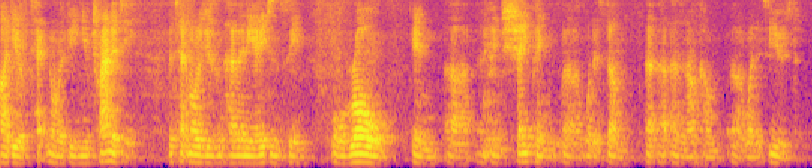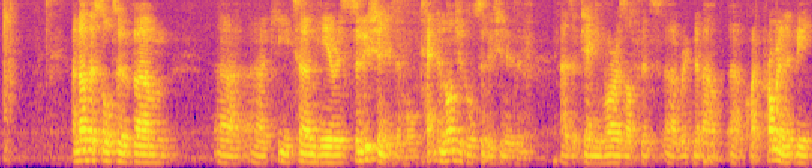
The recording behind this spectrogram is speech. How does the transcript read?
idea of technology neutrality. The technology doesn't have any agency or role in, uh, in shaping uh, what is done uh, uh, as an outcome uh, when it's used. Another sort of um, Uh, uh, key term here is solutionism or technological solutionism, as Evgeny Morozov has uh, written about uh, quite prominently,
